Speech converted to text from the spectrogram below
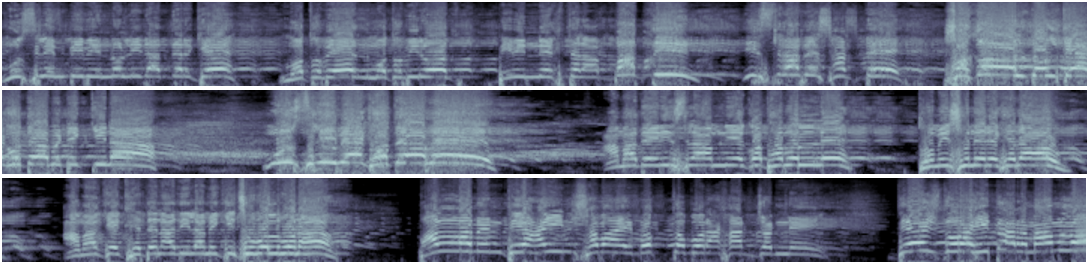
মুসলিম বিভিন্ন লিডারদেরকে মতভেদ, মতবিরোধ, বিভিন্ন ইখতলাফ বাদ দিন। ইসলামের স্বার্থে সকল দলকে এক হতে হবে, ঠিক কিনা? মুসলিম এক হতে হবে। আমাদের ইসলাম নিয়ে কথা বললে তুমি শুনে রেখে দাও। আমাকে খেতে না দিলে আমি কিছু বলব না। পার্লামেন্টে আইন সভায় বক্তব্য রাখার জন্য দেশদ্রোহিতার মামলা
